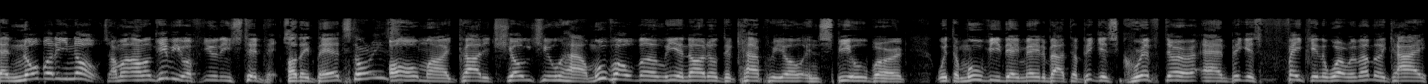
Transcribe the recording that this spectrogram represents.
that nobody knows. I'm, I'm going to give you a few of these tidbits. Are they bad stories? Oh my God! It shows you how. Move over Leonardo DiCaprio and Spielberg with the movie they made about the biggest grifter and biggest fake in the world. Remember the guy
